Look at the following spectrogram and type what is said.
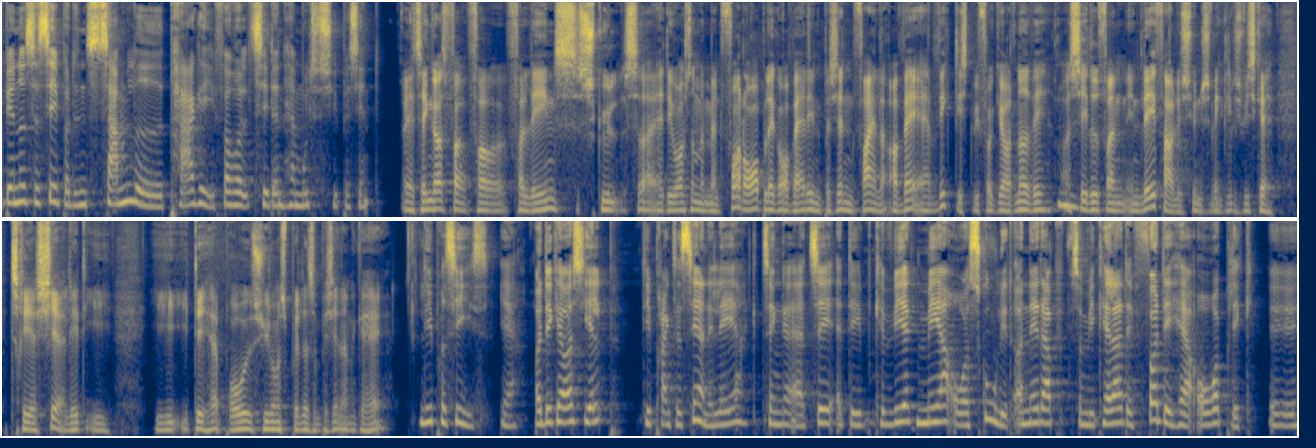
bliver nødt til at se på den samlede pakke i forhold til den her multisyge patient. Og jeg tænker også for, for, for lægens skyld, så er det jo også noget, at man får et overblik over, hvad er det, en patient fejler, og hvad er vigtigst, vi får gjort noget ved, mm. og set ud fra en, en lægefaglig synsvinkel, hvis vi skal triagere lidt i, i, i det her brogede sygdomsbillede, som patienterne kan have. Lige præcis, ja. Og det kan også hjælpe de praktiserende læger, tænker jeg, til at det kan virke mere overskueligt, og netop, som vi kalder det, få det her overblik. Øh,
